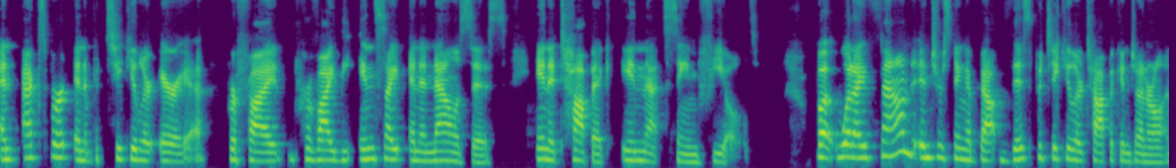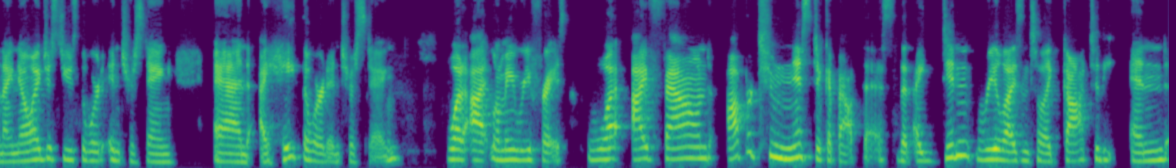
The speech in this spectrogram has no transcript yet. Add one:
an expert in a particular area provide provide the insight and analysis in a topic in that same field but what I found interesting about this particular topic in general, and I know I just used the word interesting, and I hate the word interesting, what I let me rephrase what I found opportunistic about this that I didn't realize until I got to the end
